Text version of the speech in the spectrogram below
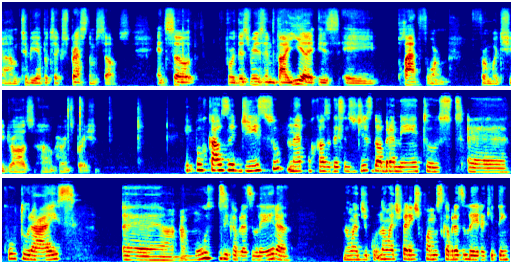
um, to be able to express themselves. And so, for this reason, Bahia is a platform from which she draws um, her inspiration. E por causa disso, né, por causa desses desdobramentos é, culturais, é, a música brasileira não é, de, não é diferente com a música brasileira, que tem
